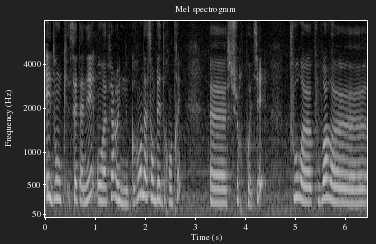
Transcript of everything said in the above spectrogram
Et donc cette année, on va faire une grande assemblée de rentrée euh, sur Poitiers pour euh, pouvoir euh,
